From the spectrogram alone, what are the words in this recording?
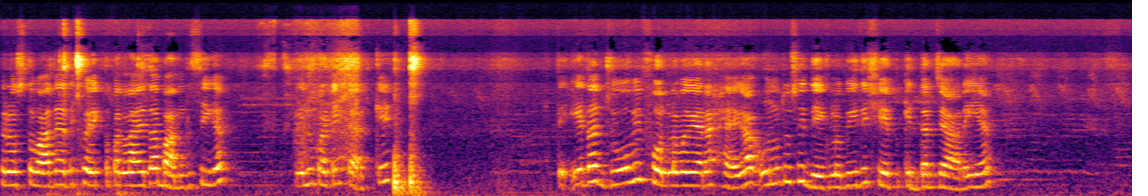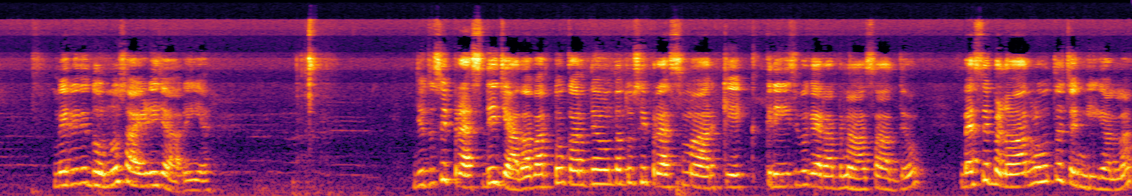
ਫਿਰ ਉਸ ਤੋਂ ਬਾਅਦ ਇਹ ਦੇਖੋ, ਇੱਕ ਪੱਲਾ ਇਹਦਾ ਬੰਦ ਸੀਗਾ। ਇਹਨੂੰ ਕਟਿੰਗ ਕਰਕੇ। ਤੇ ਇਹਦਾ ਜੋ ਵੀ ਫੁੱਲ ਵਗੈਰਾ ਹੈਗਾ, ਉਹਨੂੰ ਤੁਸੀਂ ਦੇਖ ਲਓ ਵੀ ਇਹਦੀ ਸ਼ੇਪ ਕਿੱਧਰ ਜਾ ਰਹੀ ਹੈ। ਮੇਰੀ ਦੀ ਦੋਨੋਂ ਸਾਈਡ ਹੀ ਜਾ ਰਹੀ ਹੈ। ਜੇ ਤੁਸੀਂ ਪ੍ਰੈਸ ਦੀ ਜ਼ਿਆਦਾ ਵਰਤੋਂ ਕਰਦੇ ਹੋ, ਤਾਂ ਤੁਸੀਂ ਪ੍ਰੈਸ ਮਾਰ ਕੇ ਇੱਕ ਕਰੀਜ਼ ਵਗੈਰਾ ਬਣਾ ਸਕਦੇ ਹੋ। ਵੈਸੇ ਬਣਾ ਲਓ ਤਾਂ ਚੰਗੀ ਗੱਲ ਆ।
